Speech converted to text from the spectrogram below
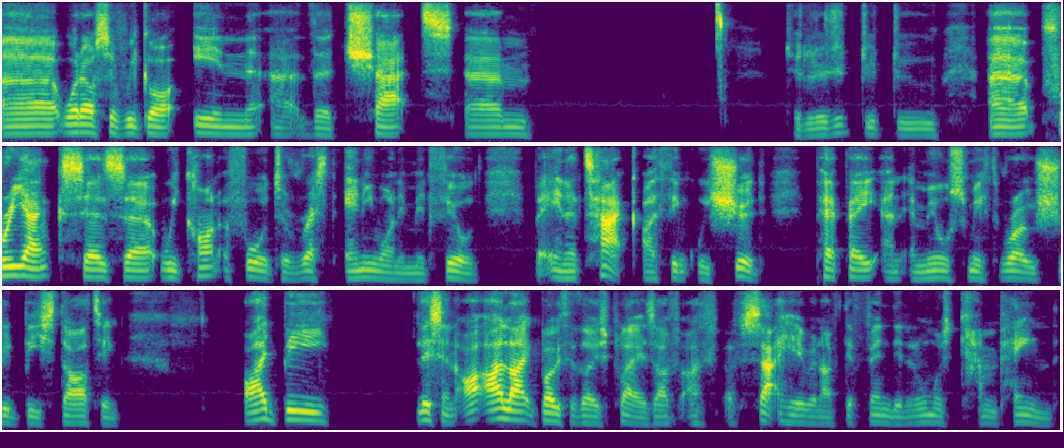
Uh, what else have we got in uh, the chat? Um, uh, Priyank says uh, we can't afford to rest anyone in midfield, but in attack, I think we should. Pepe and Emil Smith Rowe should be starting. I'd be listen. I, I like both of those players. I've, I've I've sat here and I've defended and almost campaigned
